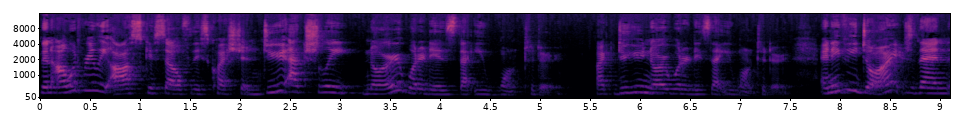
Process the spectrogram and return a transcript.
then I would really ask yourself this question Do you actually know what it is that you want to do? Like, do you know what it is that you want to do? And if you don't, then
